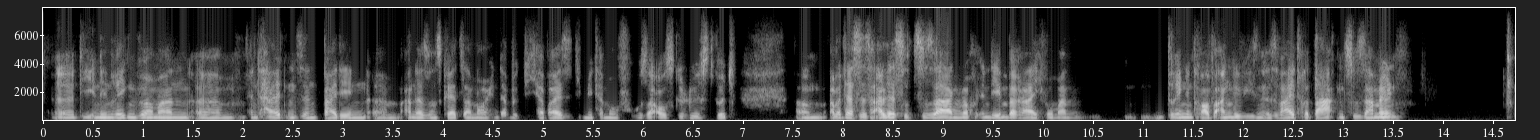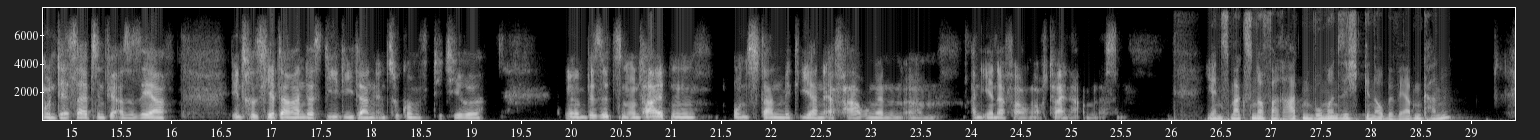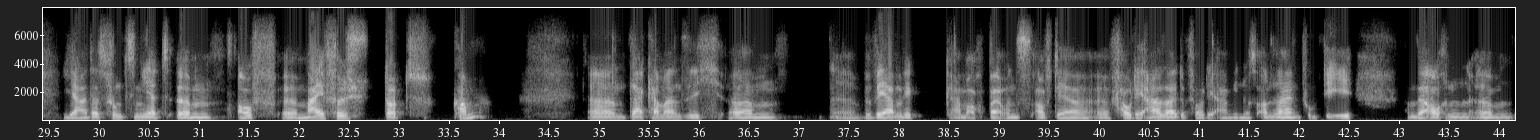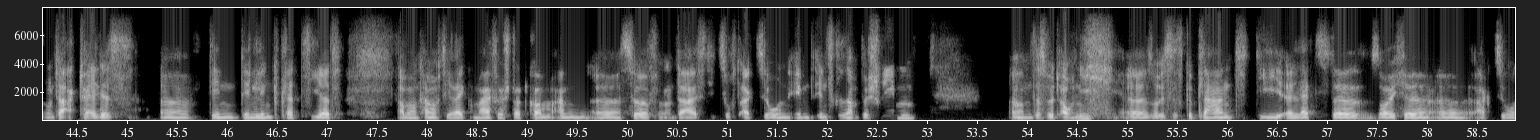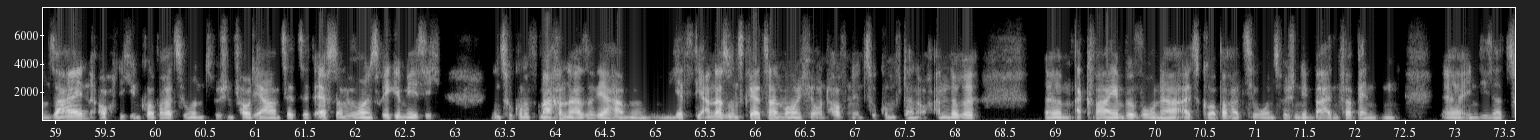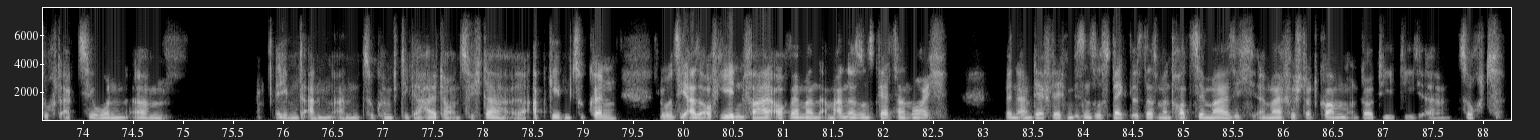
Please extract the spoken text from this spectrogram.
äh, die in den Regenwürmern ähm, enthalten sind, bei den ähm, Andersons Quetzalmorchen da möglicherweise die Metamorphose ausgelöst wird. Ähm, aber das ist alles sozusagen noch in dem Bereich, wo man dringend darauf angewiesen ist, weitere Daten zu sammeln. Und deshalb sind wir also sehr interessiert daran, dass die, die dann in Zukunft die Tiere äh, besitzen und halten, uns dann mit ihren Erfahrungen, ähm, an ihren Erfahrungen auch teilhaben lassen. Jens, magst du noch verraten, wo man sich genau bewerben kann? Ja, das funktioniert ähm, auf äh, myfish.com. Ähm, da kann man sich ähm, äh, bewerben. Wir haben auch bei uns auf der äh, VDA-Seite, vda-online.de, haben wir auch ein, ähm, unter aktuelles äh, den, den Link platziert. Aber man kann auch direkt myfish.com ansurfen und da ist die Zuchtaktion eben insgesamt beschrieben. Ähm, das wird auch nicht, äh, so ist es geplant, die äh, letzte solche äh, Aktion sein, auch nicht in Kooperation zwischen VDA und ZZF, sondern wir wollen es regelmäßig in Zukunft machen. Also wir haben jetzt die Andersons Querzahnmolche und hoffen in Zukunft dann auch andere ähm, Aquarienbewohner als Kooperation zwischen den beiden Verbänden äh, in dieser Zuchtaktion ähm, eben an, an zukünftige Halter und Züchter äh, abgeben zu können. Lohnt sich also auf jeden Fall, auch wenn man am Andersons Querzahnmolch wenn einem der vielleicht ein bisschen suspekt ist, dass man trotzdem mal sich äh, myfish.com und dort die, die äh, Zucht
